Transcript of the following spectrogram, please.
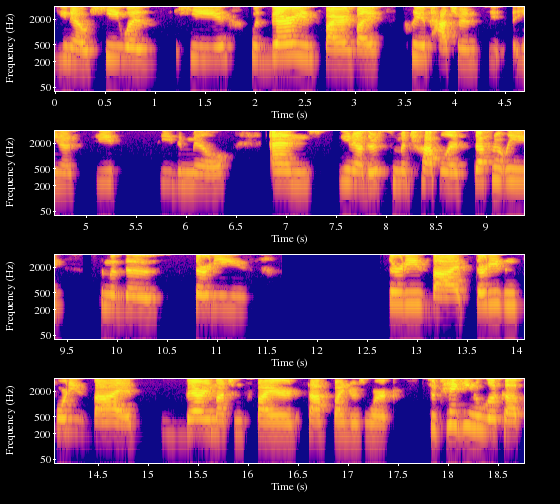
you know he was he was very inspired by cleopatra and you know c c demille and you know there's some metropolis definitely some of those 30s 30s vibes 30s and 40s vibes very much inspired Fassbinder's work. So taking a look up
